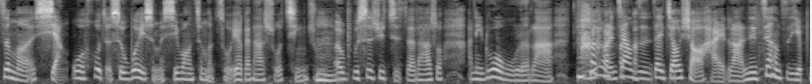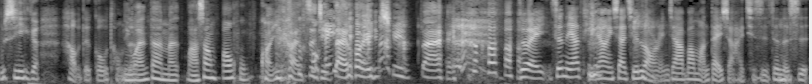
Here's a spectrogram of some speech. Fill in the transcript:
这么想，或或者是为什么希望这么做，要跟他说清楚，而不是去指责他说啊，你落伍了啦，没有人这样子在教小孩啦，你这样子也不是一个好的沟通。你完蛋，马马上包袱款一款，自己带回去带。对，真的要体谅一下，其实老人家帮忙带小孩，其实真的是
